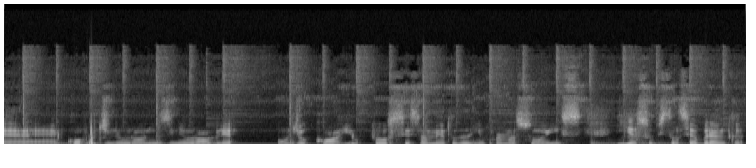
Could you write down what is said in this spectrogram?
é, corpo de neurônios e neuróglia, onde ocorre o processamento das informações, e a substância branca,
